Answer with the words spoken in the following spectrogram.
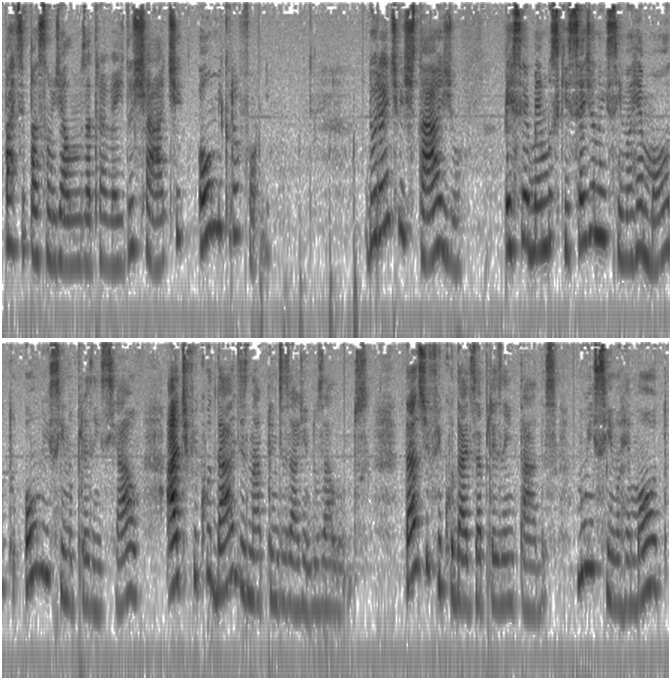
participação de alunos através do chat ou microfone. Durante o estágio, percebemos que, seja no ensino remoto ou no ensino presencial, há dificuldades na aprendizagem dos alunos. Das dificuldades apresentadas no ensino remoto,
